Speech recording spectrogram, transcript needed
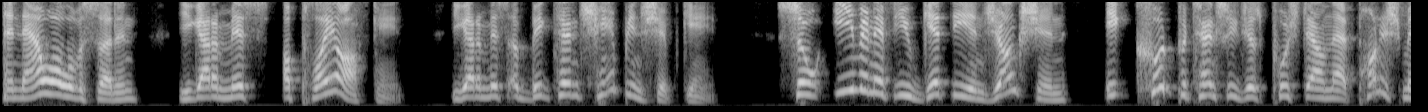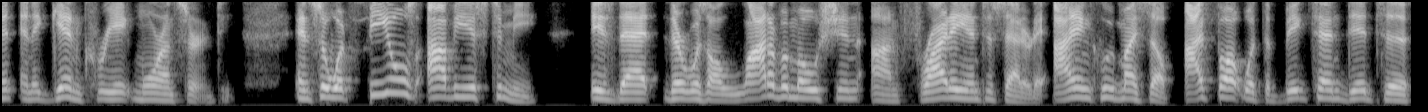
And now all of a sudden, you got to miss a playoff game. You got to miss a Big Ten championship game. So even if you get the injunction, it could potentially just push down that punishment and again create more uncertainty. And so what feels obvious to me is that there was a lot of emotion on Friday into Saturday. I include myself. I thought what the Big Ten did to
